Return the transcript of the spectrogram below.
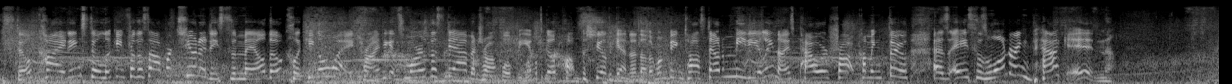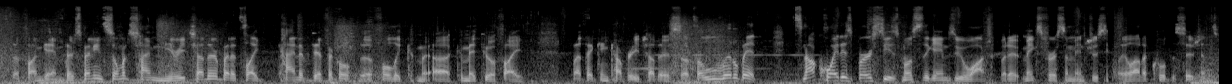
Still kiting, still looking for this opportunity. Sumail though, clicking away, trying to get some more of this damage off. Will be able to go pop the shield again. Another one being tossed out immediately. Nice power shot coming through as Ace is wandering back in. It's a fun game. They're spending so much time near each other, but it's like kind of difficult to fully com uh, commit to a fight. But they can cover each other, so it's a little bit. It's not quite as bursty as most of the games we watch, but it makes for some interesting, a lot of cool decisions.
